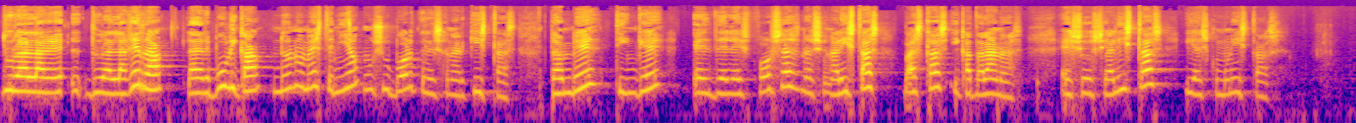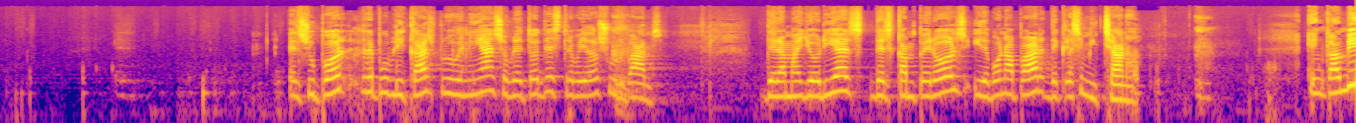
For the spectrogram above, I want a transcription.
Durant la, durant la guerra, la república no només tenia un suport dels anarquistes, també tingué el de les forces nacionalistes basques i catalanes, els socialistes i els comunistes. Els suports republicans provenien sobretot dels treballadors urbans, de la majoria dels camperols i de bona part de classe mitjana. En canvi,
